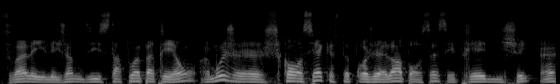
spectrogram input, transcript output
Souvent, les, gens me disent Start-toi un Patreon. Euh, moi, je, suis conscient que ce projet-là, en passant, c'est très niché. Hein.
